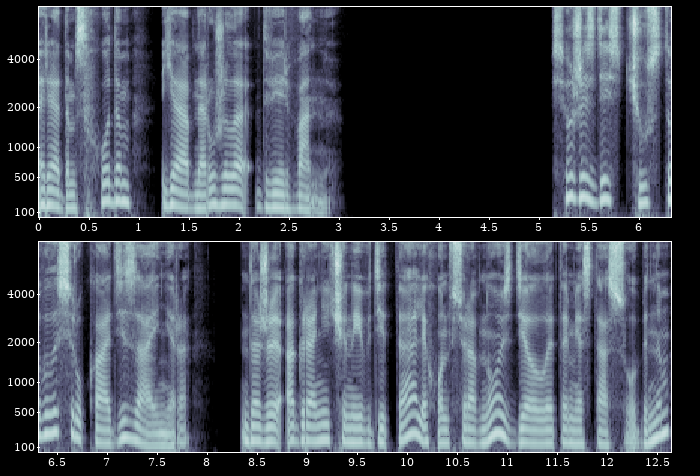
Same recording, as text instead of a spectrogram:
Рядом с входом я обнаружила дверь в ванную. Все же здесь чувствовалась рука дизайнера. Даже ограниченный в деталях, он все равно сделал это место особенным,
